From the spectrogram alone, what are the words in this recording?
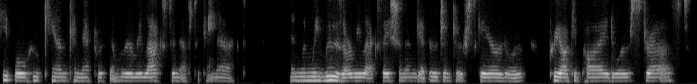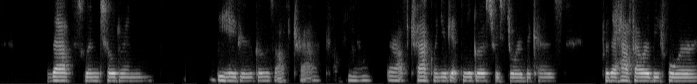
people who can connect with them, who are relaxed enough to connect. And when we lose our relaxation and get urgent or scared or preoccupied or stressed, that's when children's behavior goes off track. You know, they're off track when you get to the grocery store because for the half hour before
